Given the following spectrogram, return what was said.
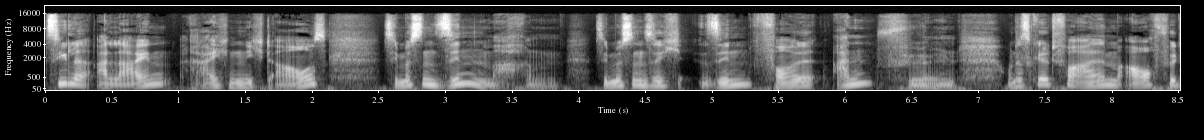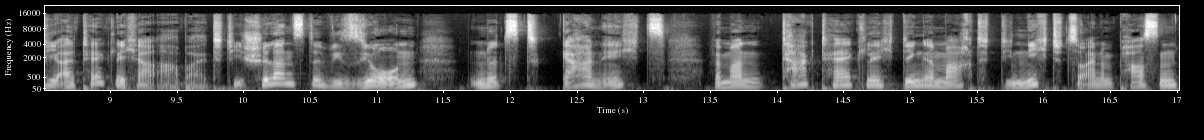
Ziele allein reichen nicht aus. Sie müssen Sinn machen. Sie müssen sich sinnvoll anfühlen. Und das gilt vor allem auch für die alltägliche Arbeit. Die schillerndste Vision nützt gar nichts, wenn man tagtäglich Dinge macht, die nicht zu einem passen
